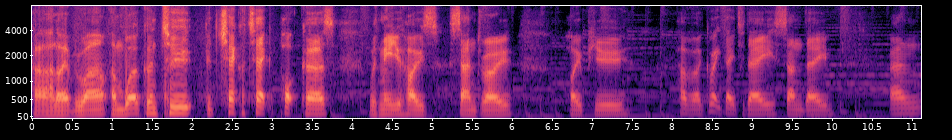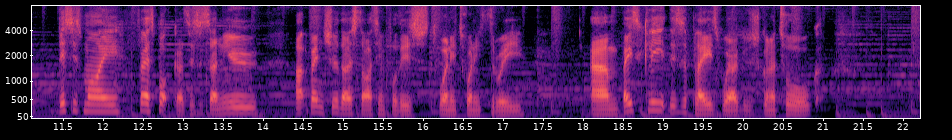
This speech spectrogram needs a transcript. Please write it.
Hello, everyone, and welcome to the Checo Tech podcast with me, your host, Sandro. Hope you have a great day today, Sunday. And this is my first podcast. This is a new adventure that I'm starting for this 2023. Um, basically, this is a place where I'm just going to talk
